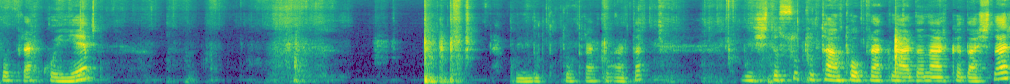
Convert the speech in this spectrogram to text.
toprak koyayım. Bu topraklarda. Bu işte su tutan topraklardan arkadaşlar.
